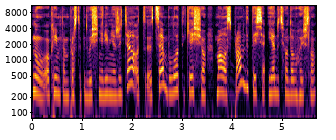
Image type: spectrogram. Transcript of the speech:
Ну окрім там просто підвищення рівня життя, от це було таке, що мало справдитися, і я до цього довго йшла.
